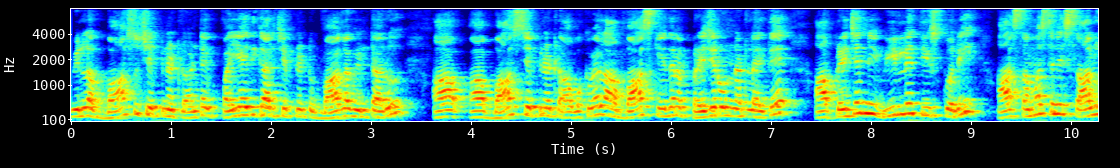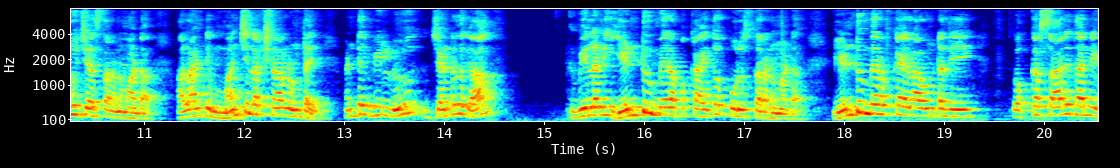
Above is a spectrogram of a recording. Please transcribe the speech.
వీళ్ళ బాసు చెప్పినట్లు అంటే పై అధికారి చెప్పినట్టు బాగా వింటారు. ఆ ఆ బాస్ చెప్పినట్లు ఆ- ఒకవేళ ఆ బాస్కి ఏదైనా ప్రెజర్ ఉన్నట్లయితే ఆ ప్రెజర్ని వీళ్ళే తీసుకొని ఆ సమస్యని సాల్వ్ చేస్తారనమాట అలాంటి మంచి లక్షణాలు ఉంటాయి. అంటే వీళ్ళు జనరల్గా వీళ్ళని ఎండు మిరపకాయతో పోలుస్తారనమాట ఎండు మిరపకాయ ఎలా ఉంటుంది? ఒక్కసారి దాన్ని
